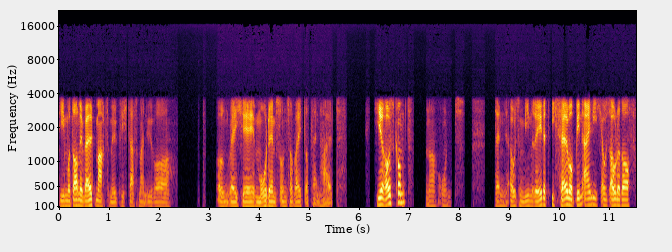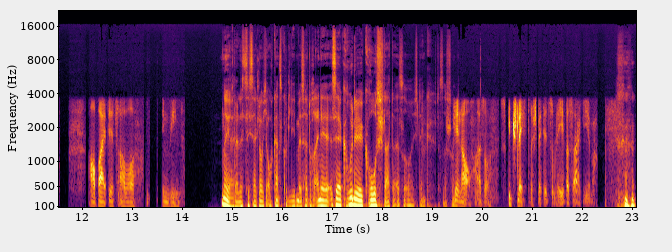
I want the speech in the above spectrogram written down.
die moderne Welt macht es möglich, dass man über irgendwelche Modems und so weiter dann halt hier rauskommt ne, und dann aus dem Wien redet. Ich selber bin eigentlich aus Aulerdorf, arbeite jetzt aber in Wien. Naja, da lässt sich ja, glaube ich, auch ganz gut leben. Ist ja doch eine sehr grüne Großstadt, also ich denke, das ist schon. Genau, also es gibt schlechtere Städte zum Leben, sage ich immer.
